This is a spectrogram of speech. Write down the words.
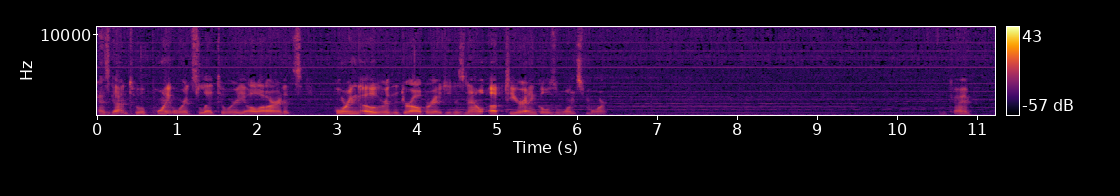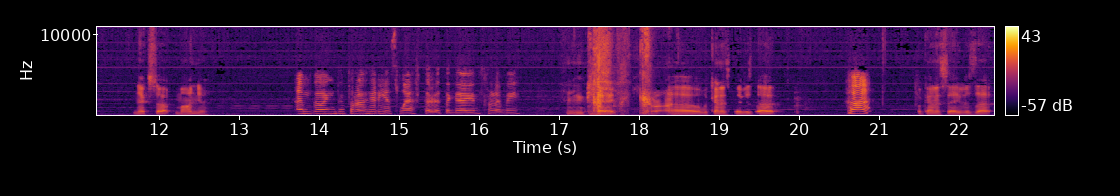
has gotten to a point where it's led to where y'all are, and it's pouring over the drawbridge and is now up to your ankles once more. Okay. Next up, Manya. I'm going to throw hideous laughter at the guy in front of me. okay. God. Uh, what kind of save is that? Huh? What kind of save is that?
